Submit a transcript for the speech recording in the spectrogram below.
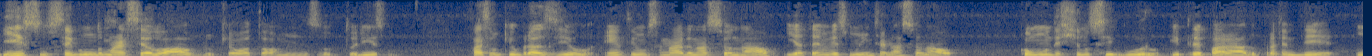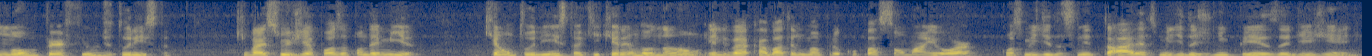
Isso, segundo Marcelo Álvaro, que é o atual ministro do Turismo, faz com que o Brasil entre em um cenário nacional e até mesmo internacional, como um destino seguro e preparado para atender um novo perfil de turista, que vai surgir após a pandemia, que é um turista que, querendo ou não, ele vai acabar tendo uma preocupação maior com as medidas sanitárias, medidas de limpeza, de higiene.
